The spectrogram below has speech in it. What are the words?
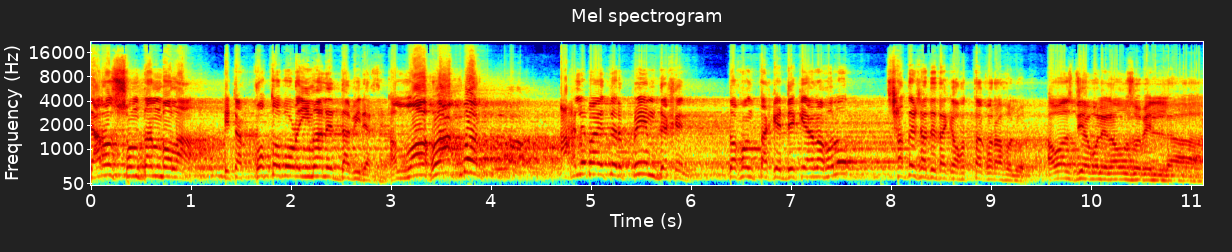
জারজ সন্তান বলা, এটা কত বড় ইমানের দাবি রাখে। আল্লাহ আকবর! আহলে বায়তের প্রেম দেখেন, তখন তাকে ডেকে আনা হলো, সাথে সাথে তাকে হত্যা করা হলো। আওয়াজ দিয়া বলে নওজবিল্লাহ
